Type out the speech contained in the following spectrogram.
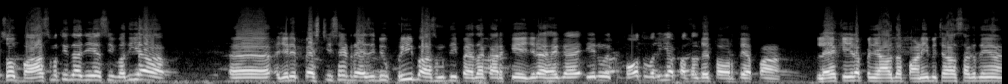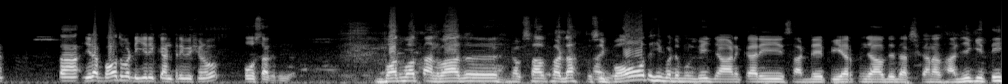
ਸੋ ਬਾਸਮਤੀ ਦਾ ਜੇ ਅਸੀਂ ਵਧੀਆ ਜਿਹੜੇ ਪੈਸਟੀਸਾਈਡ ਰੈਜ਼ੀਡਿਊ ਫ੍ਰੀ ਬਾਸਮਤੀ ਪੈਦਾ ਕਰਕੇ ਜਿਹੜਾ ਹੈਗਾ ਇਹਨੂੰ ਇੱਕ ਬਹੁਤ ਵਧੀਆ ਫਸਲ ਦੇ ਤੌਰ ਤੇ ਆਪਾਂ ਲੈ ਕੇ ਜਿਹੜਾ ਪੰਜਾਬ ਦਾ ਪਾਣੀ ਬਚਾ ਸਕਦੇ ਆ ਤਾਂ ਜਿਹੜਾ ਬਹੁਤ ਵੱਡੀ ਜਿਹੜੀ ਕੰਟਰੀਬਿਊਸ਼ਨ ਉਹ ਹੋ ਸਕਦੀ ਹੈ। ਬਹੁਤ ਬਹੁਤ ਧੰਨਵਾਦ ਡਾਕਟਰ ਸਾਹਿਬ ਤੁਹਾਡਾ। ਤੁਸੀਂ ਬਹੁਤ ਹੀ ਵੱਡਮੁੱਲੀ ਜਾਣਕਾਰੀ ਸਾਡੇ ਪੀਆਰ ਪੰਜਾਬ ਦੇ ਦਰਸ਼ਕਾਂ ਨਾਲ ਸਾਂਝੀ ਕੀਤੀ।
